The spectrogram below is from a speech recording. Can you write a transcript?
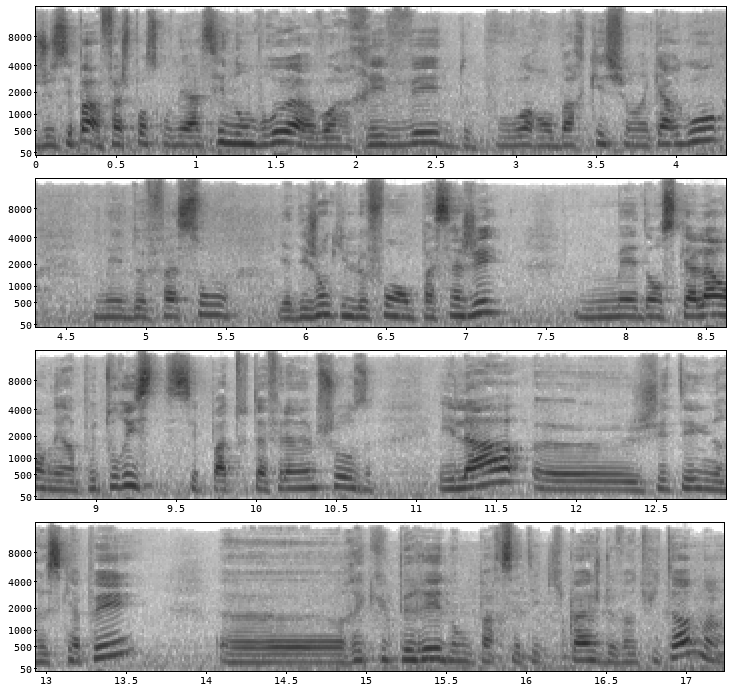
je sais pas, enfin je pense qu'on est assez nombreux à avoir rêvé de pouvoir embarquer sur un cargo, mais de façon, il y a des gens qui le font en passager, mais dans ce cas-là, on est un peu touriste, c'est pas tout à fait la même chose. Et là, euh, j'étais une rescapée, euh, récupérée donc par cet équipage de 28 hommes,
